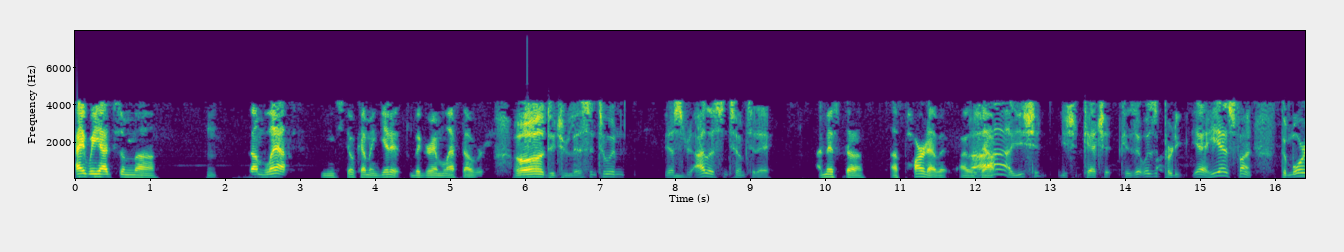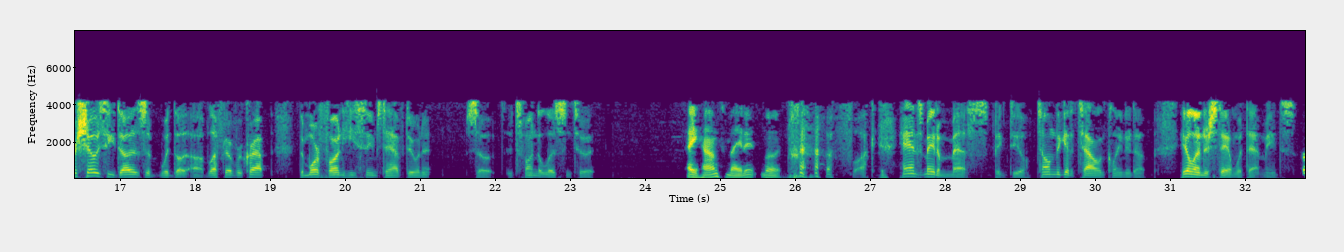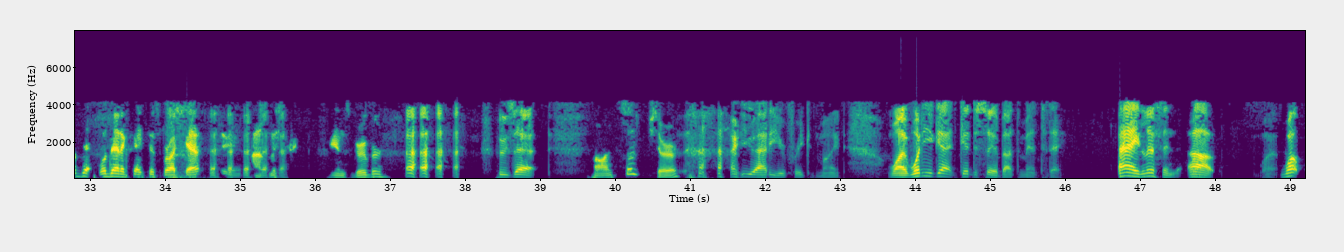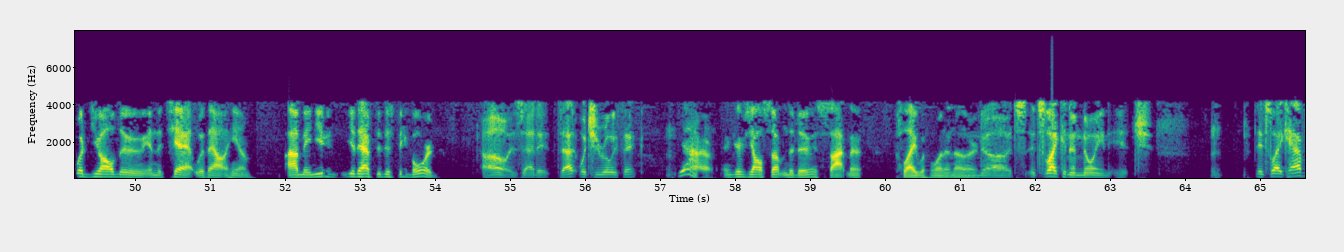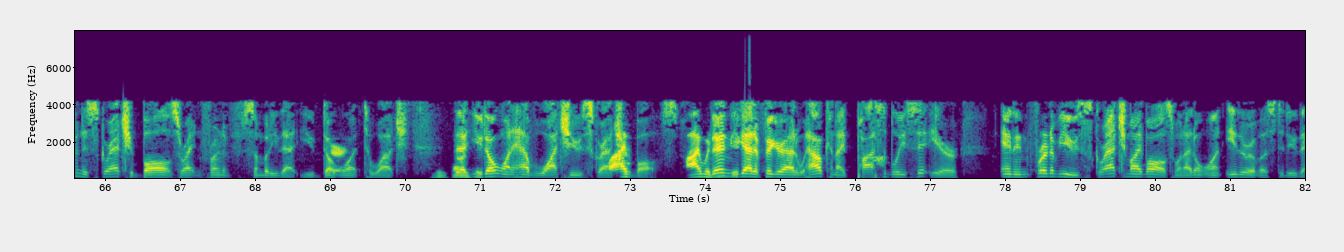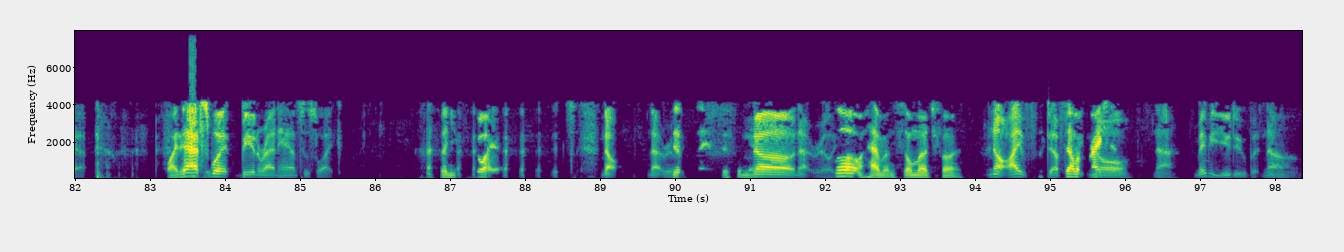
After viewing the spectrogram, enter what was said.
Hey, we had some uh Hmm. some left. You can still come and get it. The Grim leftovers. Oh, did you listen to him yesterday? I listened to him today. I missed uh, a part of it. I was out. Ah, you should you should catch it because it was a pretty. Yeah, he has fun. The more shows he does with the uh, leftover crap, the more fun he seems to have doing it. So it's fun to listen to it. Hey, Hans made it. Look, Fuck. Hands made a mess. Big deal. Tell him to get a towel and clean it up. He'll understand what that means. we'll, de- we'll dedicate this broadcast to uh, Mr. Hans Gruber. Who's that? So sure. Are you out of your freaking mind? Why? What do you got good to say about the man today? Hey, listen. Uh, What? what would you all do in the chat without him? I mean, you you'd have to just be bored. Oh, is that it? Is that what you really think? Yeah, it gives y'all something to do, excitement, play with one another. No, it's it's like an annoying itch. It's like having to scratch your balls right in front of somebody that you don't Sure. want to watch, that you don't want to have watch you scratch Why- your balls. I would. Then you got to figure out how can I possibly sit here and in front of you scratch my balls when I don't want either of us to do that. Why did That's what being around Hans is like. Then you enjoy it. it's, no, not really. Just, just a. No, not really. Oh, having so much fun. No, I've definitely no, nah. Maybe you do, but no,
